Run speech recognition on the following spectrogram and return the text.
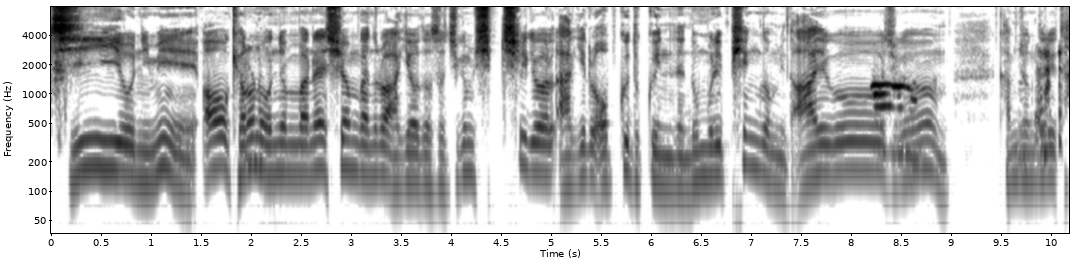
지이오 님이, 어, 결혼 음. 5년 만에 시험관으로 아기 얻어서 지금 17개월 아기를 업고 듣고 있는데 눈물이 핑 돕니다. 아이고, 아. 지금 감정들이 다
